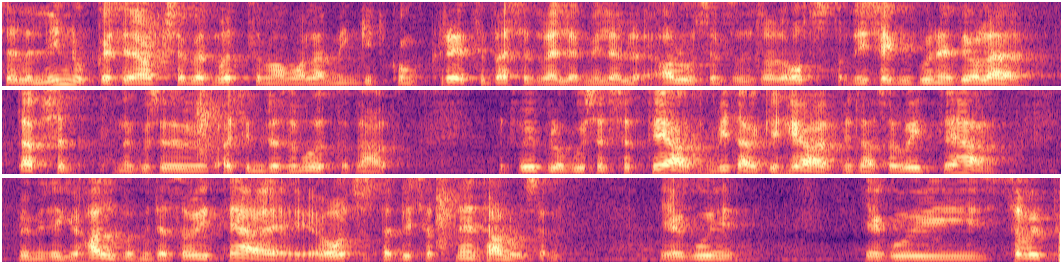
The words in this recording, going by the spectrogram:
selle linnukese jaoks sa pead mõtlema omale mingid konkreetsed asjad välja, mille alusel sa seda otsustad, isegi kui need ei ole täpselt nagu see asi, mida sa mõõta tahad. et võib-olla, kui sa lihtsalt tead midagi head, mida sa võid teha või midagi halba, mida sa võid teha ja otsustad lihtsalt nende alusel. ja kui, ja kui sa võid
